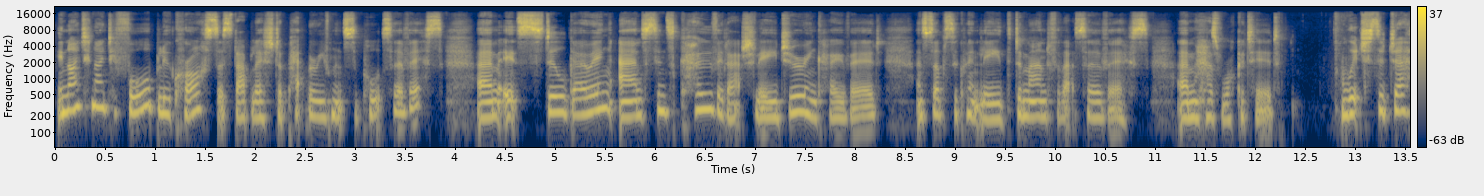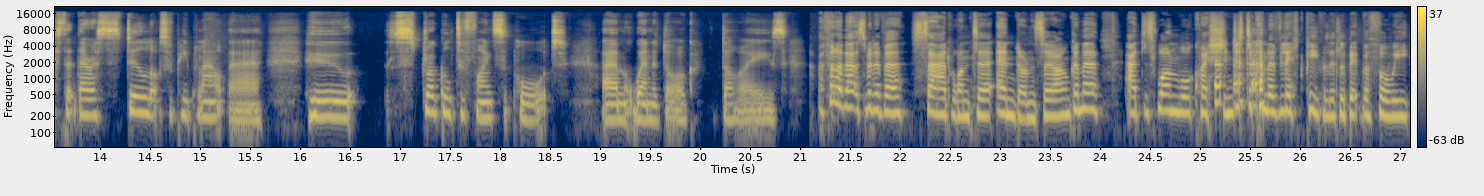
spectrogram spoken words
In 1994, Blue Cross established a pet bereavement support service. Um, it's still going. And since COVID, actually, during COVID and subsequently, the demand for that service um, has rocketed which suggests that there are still lots of people out there who struggle to find support um, when a dog dies. I feel like that's a bit of a sad one to end on. So I'm going to add just one more question just to kind of lift people a little bit before we,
